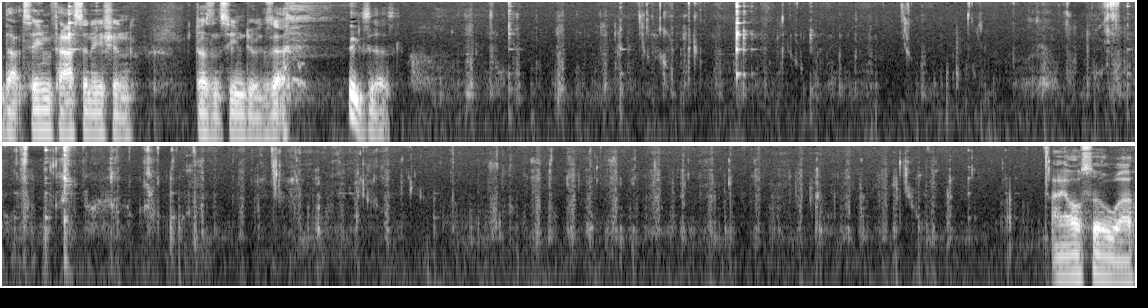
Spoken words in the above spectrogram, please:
that same fascination doesn't seem to exist. exist. I also uh,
